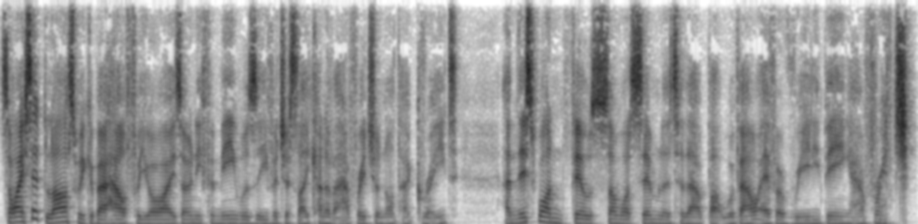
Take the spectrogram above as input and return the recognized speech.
so I said last week about how For Your Eyes Only for me was either just like kind of average or not that great. And this one feels somewhat similar to that, but without ever really being average.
